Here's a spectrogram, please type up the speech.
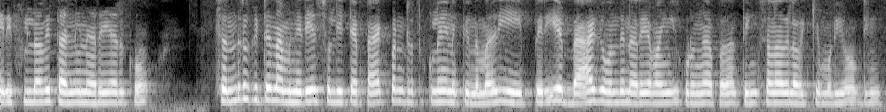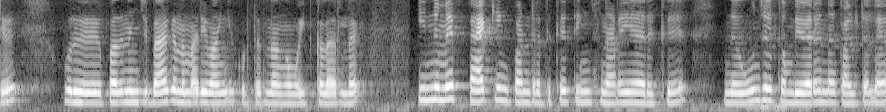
ஏரி ஃபுல்லாகவே தண்ணி நிறையா இருக்கும். சந்துருக்கிட்ட நான் முன்னாடியே சொல்லிட்டேன் பேக் பண்ணுறதுக்குள்ளே எனக்கு இந்த மாதிரி பெரிய பேக் வந்து நிறைய வாங்கி கொடுங்க. அப்போ தான் திங்ஸ் எல்லாம் அதில் வைக்க முடியும் அப்படின்ட்டு ஒரு பதினஞ்சு பேக் அந்த மாதிரி வாங்கி கொடுத்துருந்தாங்க ஒயிட் கலரில் இன்னுமே பேக்கிங் பண்ணுறதுக்கு திங்ஸ் நிறையா இருக்குது இந்த ஊஞ்சல் கம்பி வேறு என்ன கழட்டலை.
